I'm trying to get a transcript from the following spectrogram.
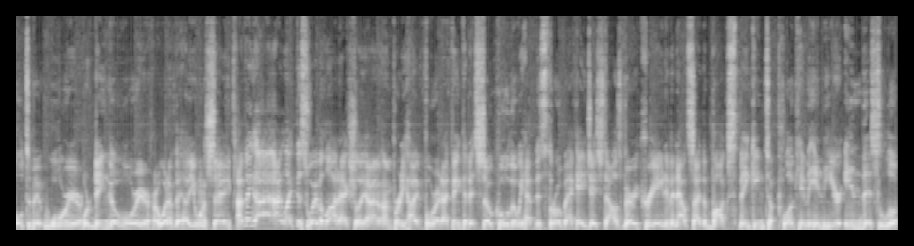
Ultimate Warrior, or Dingo Warrior, or whatever the hell you want to say. I think I, I like this wave a lot, actually. I, I'm pretty hyped for it. I think that it's so cool that we have this throwback AJ Styles. Very creative and outside the box thinking to plug him in here in this look,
